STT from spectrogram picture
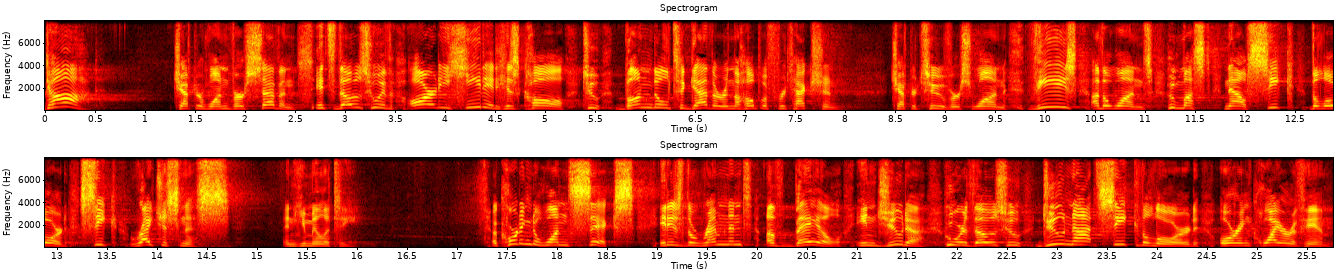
God. Chapter 1, verse 7. It's those who have already heeded his call to bundle together in the hope of protection. Chapter 2, verse 1. These are the ones who must now seek the Lord, seek righteousness and humility. According to 1 6, it is the remnant of Baal in Judah who are those who do not seek the Lord or inquire of him.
